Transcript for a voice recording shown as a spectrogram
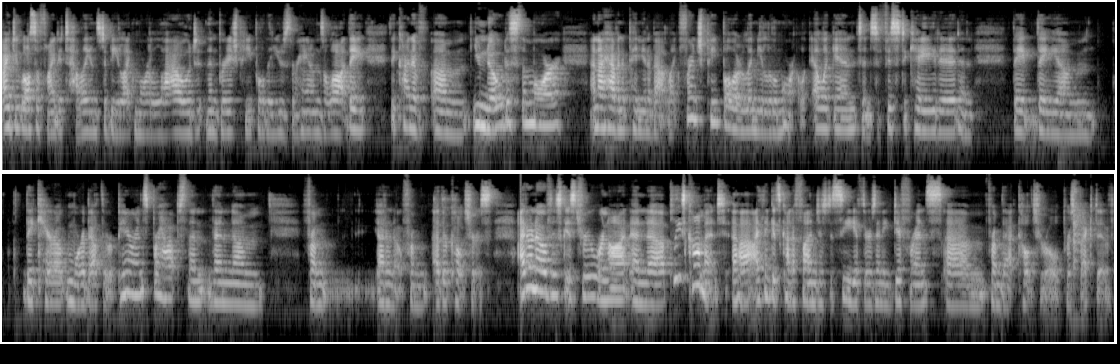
I, do also find Italians to be like more loud than British people. They use their hands a lot. They they kind of um, you notice them more. And I have an opinion about like French people are maybe a little more elegant and sophisticated, and they they um, they care more about their appearance perhaps than than um, from I don't know from other cultures. I don't know if this is true or not, and uh, please comment. Uh, I think it's kind of fun just to see if there's any difference um, from that cultural perspective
